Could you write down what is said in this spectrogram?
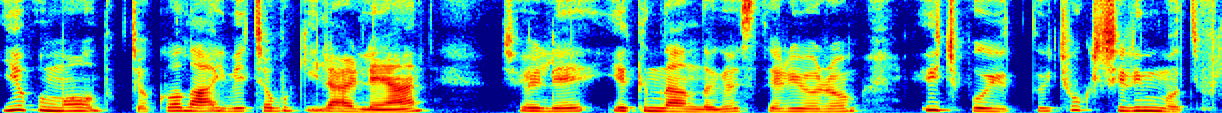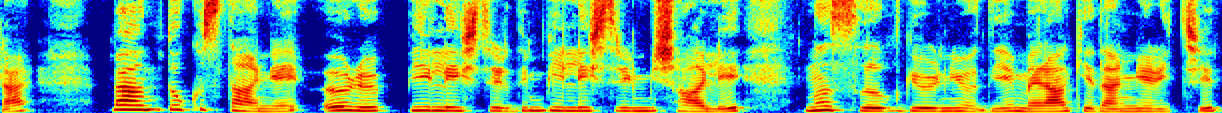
Yapımı oldukça kolay ve çabuk ilerleyen. Şöyle yakından da gösteriyorum. 3 boyutlu çok şirin motifler. Ben 9 tane örüp birleştirdim. Birleştirilmiş hali nasıl görünüyor diye merak edenler için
